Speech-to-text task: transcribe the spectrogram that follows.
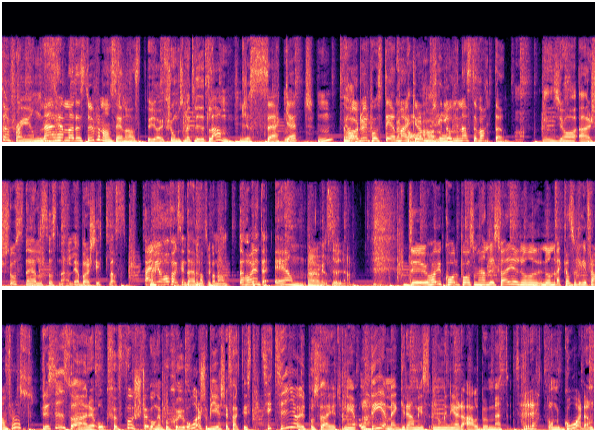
Tjenixa friends. När hämnades du på någon senast? Jag är from som ett litet lamm. Ja, säkert. Mm. Det hörde vi på Stenmark, Ja, de hallå. lugnaste vatten. Jag är så snäll, så snäll. Jag bara kittlas. Nej, jag har faktiskt inte hämnats på någon. Det har jag inte än, vill säga. Du har ju koll på vad som händer i Sverige någon, någon veckan som ligger framför oss. Precis så är det. Och för första gången på sju år så beger sig faktiskt Titiyo ut på Sverigeturné och det med Grammis-nominerade albumet 13-gården.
